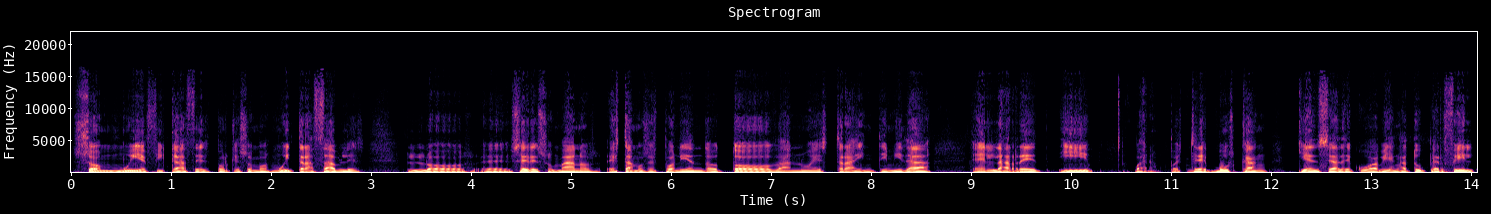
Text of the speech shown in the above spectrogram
son muy eficaces porque somos muy trazables los eh, seres humanos, estamos exponiendo toda nuestra intimidad en la red y bueno, pues te buscan quien se adecua bien a tu perfil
